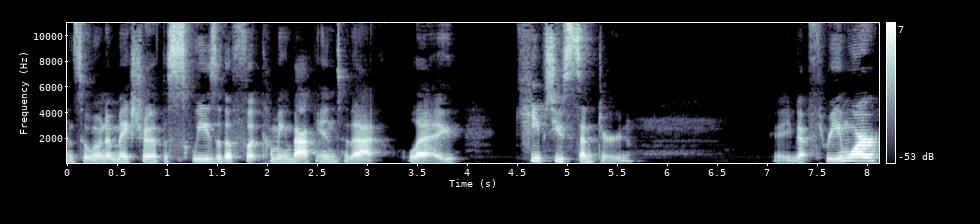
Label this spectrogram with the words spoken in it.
And so, we want to make sure that the squeeze of the foot coming back into that leg keeps you centered. Okay, you've got three more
